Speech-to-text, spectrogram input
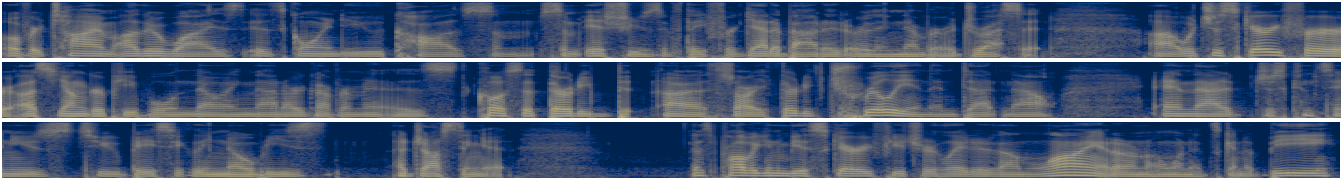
over time. Otherwise, it's going to cause some some issues if they forget about it or they never address it. Uh, which is scary for us younger people, knowing that our government is close to 30, uh, sorry, 30 trillion in debt now, and that it just continues to basically nobody's adjusting it. It's probably going to be a scary future later down the line. I don't know when it's going to be,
